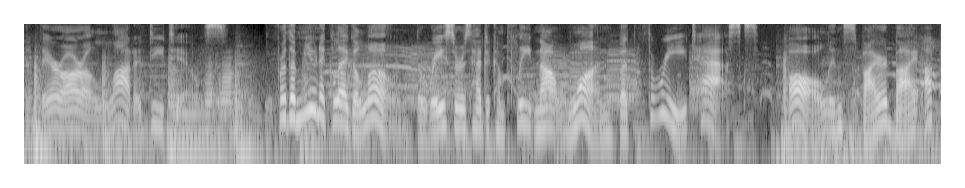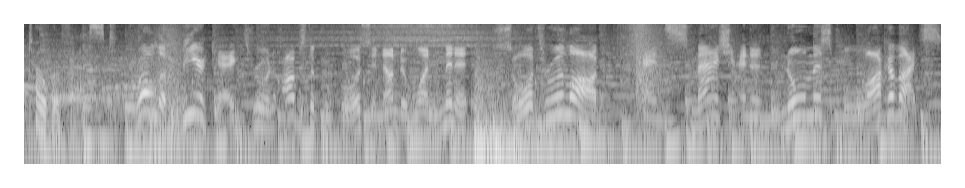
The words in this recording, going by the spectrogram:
And there are a lot of details. For the Munich leg alone, the racers had to complete not one, but three tasks, all inspired by Oktoberfest. Roll a beer keg through an obstacle course in under one minute, saw through a log, and smash an enormous block of ice.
